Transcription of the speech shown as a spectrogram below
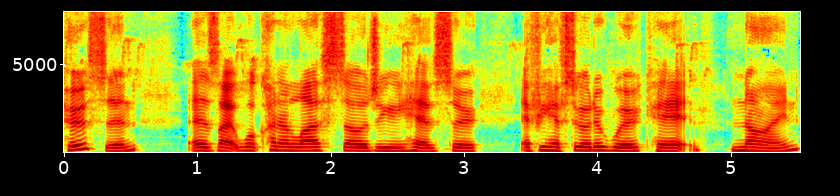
person is like what kind of lifestyle do you have? So if you have to go to work at 9,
